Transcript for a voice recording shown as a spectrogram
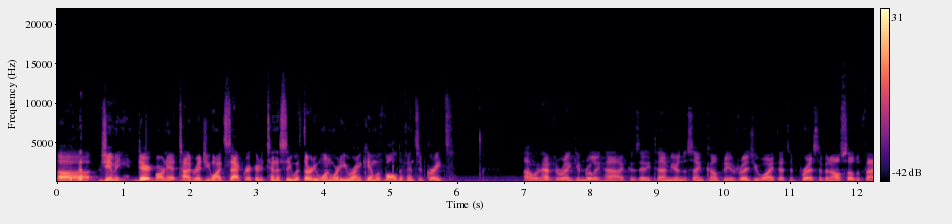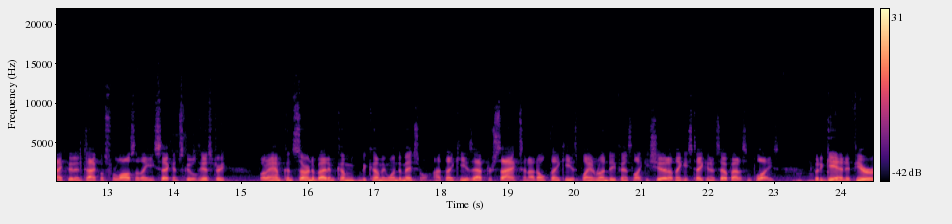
Uh, Jimmy, Derek Barnett tied Reggie White's sack record at Tennessee with 31. Where do you rank him with all defensive greats? I would have to rank him really high because anytime you're in the same company as Reggie White, that's impressive. And also the fact that in tackles for loss, I think he's second school history. But I am concerned about him come, becoming one dimensional. I think he is after sacks, and I don't think he is playing run defense like he should. I think he's taking himself out of some plays. But again, if you're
